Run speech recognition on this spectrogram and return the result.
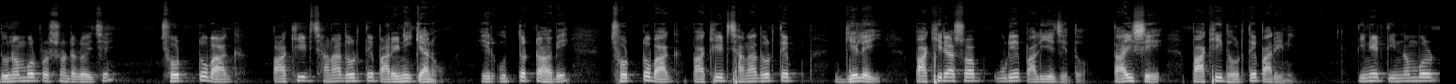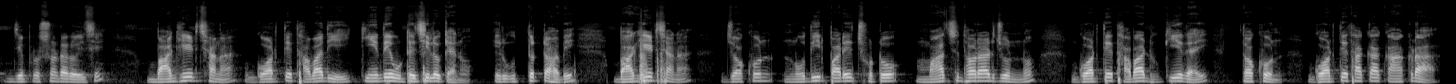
দু নম্বর প্রশ্নটা রয়েছে, ছোট্ট বাঘ পাখির ছানা ধরতে পারেনি কেন? এর উত্তরটা হবে, ছোট্ট বাঘ পাখির ছানা ধরতে গেলেই পাখিরা সব উড়ে পালিয়ে যেত, তাই সে পাখি ধরতে পারেনি। তিনের তিন নম্বর যে প্রশ্নটা রয়েছে, বাঘের ছানা গর্তে থাবা দিয়েই কেঁদে উঠেছিল কেন? এর উত্তরটা হবে, বাঘের ছানা যখন নদীর পাড়ে ছোট মাছ ধরার জন্য গর্তে থাবা ঢুকিয়ে দেয়, তখন গর্তে থাকা কাঁকড়া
